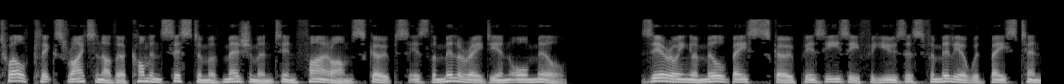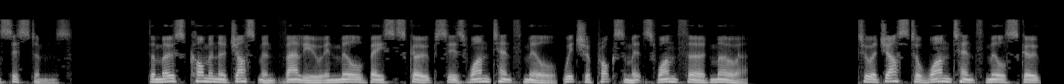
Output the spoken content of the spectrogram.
12 clicks right Another common system of measurement in firearms scopes is the milliradian or mill. Zeroing a mill-based scope is easy for users familiar with base 10 systems. The most common adjustment value in mill-based scopes is 1 10th mill which approximates one-third MOA. To adjust a 1 10th mil scope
